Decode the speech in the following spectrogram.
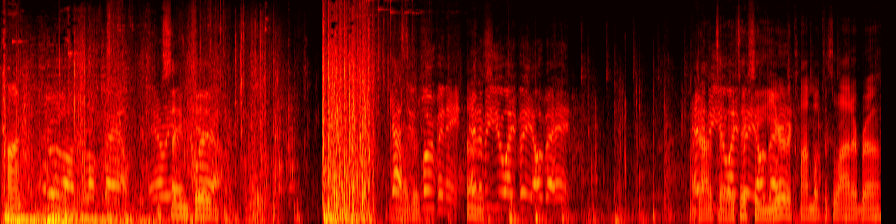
Cunt. Gulag locked down. Area Same kid. Gas is moving in. Enemy UAV overhead. I gotta tell you, it takes a year to climb up this ladder, bro.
